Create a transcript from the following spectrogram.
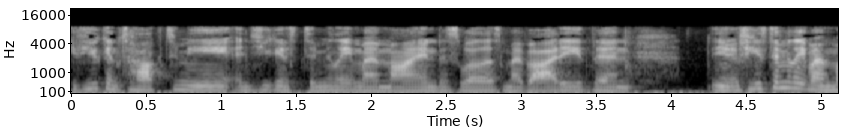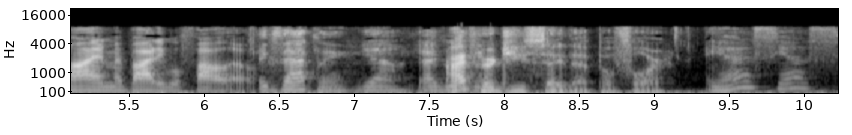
if you can talk to me and you can stimulate my mind as well as my body then you know if you stimulate my mind my body will follow Exactly. Yeah. I agree I've heard you say that before. Yes, yes.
